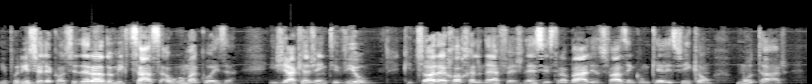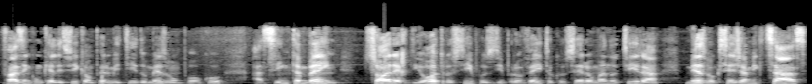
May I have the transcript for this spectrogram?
E por isso ele é considerado miktsas, alguma coisa. E já que a gente viu que tzorech ochel nefesh, nesses trabalhos, fazem com que eles ficam mutar, fazem com que eles ficam permitido mesmo um pouco, assim também tzorer de outros tipos de proveito que o ser humano tira, mesmo que seja mitzás,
